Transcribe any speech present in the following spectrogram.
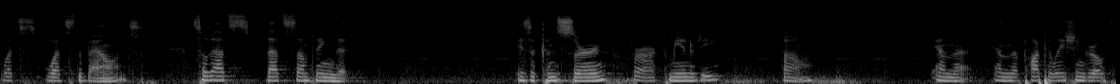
what's, what's the balance? So that's, that's something that is a concern for our community. Um, and the, and the population growth,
